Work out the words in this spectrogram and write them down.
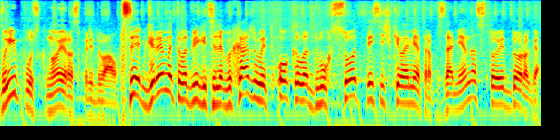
выпускной распредвал. Цепь ГРМ этого двигателя выхаживает около 200 тысяч километров. Замена стоит дорого.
